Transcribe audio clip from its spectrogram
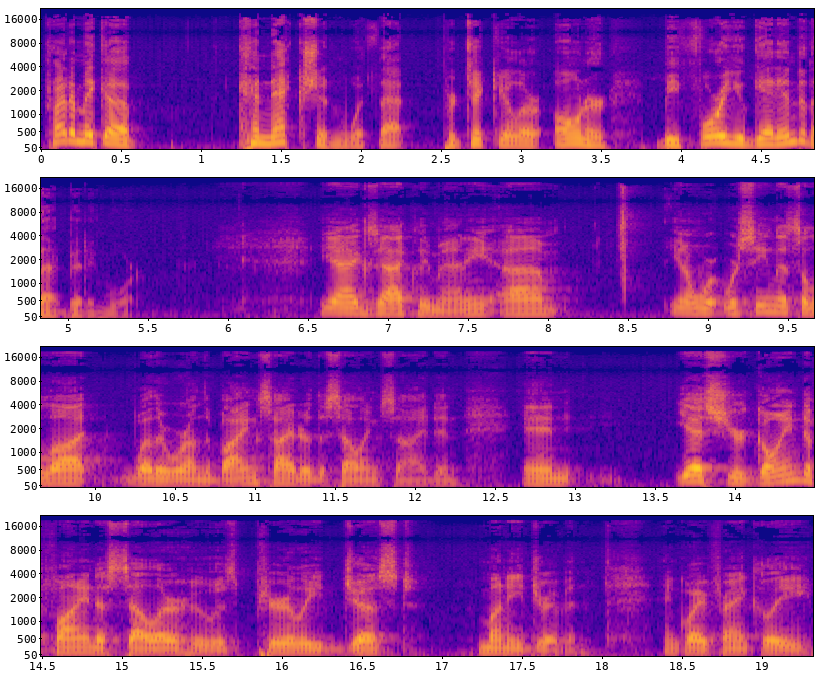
try to make a connection with that particular owner before you get into that bidding war. Yeah, exactly, Manny. Um, you know, we're, we're seeing this a lot, whether we're on the buying side or the selling side, and and yes, you're going to find a seller who is purely just money driven. And quite frankly,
